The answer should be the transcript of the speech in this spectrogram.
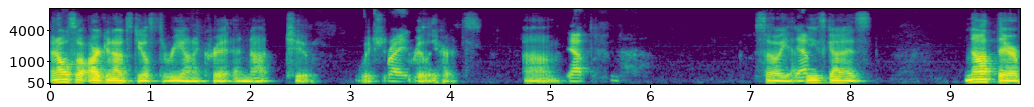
and also Arkanauts deal three on a crit and not two, which Right. really hurts. Um, Yep. so yeah, Yep. these guys not there,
